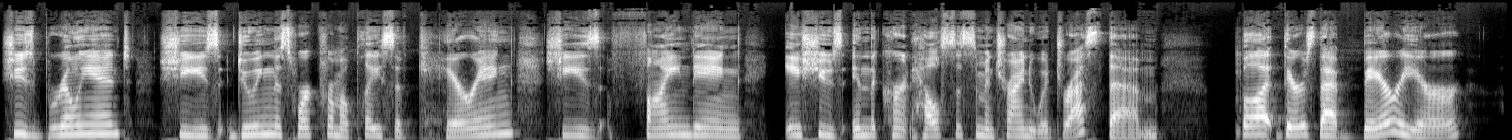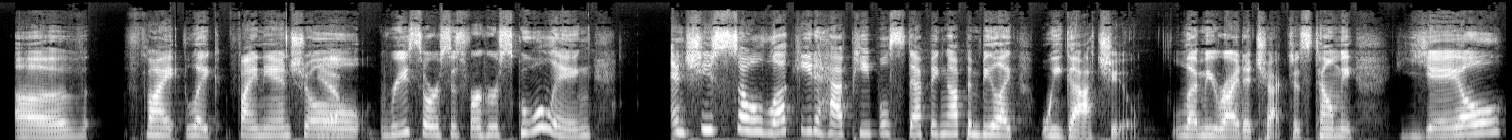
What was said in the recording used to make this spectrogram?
She's brilliant. She's doing this work from a place of caring. She's finding issues in the current health system and trying to address them. But there's that barrier of fi- like financial resources for her schooling and she's so lucky to have people stepping up and be like, we got you. Let me write a check. Just tell me, Yale,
